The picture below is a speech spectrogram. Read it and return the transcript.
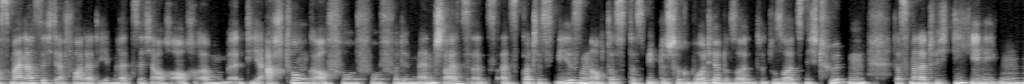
aus meiner Sicht erfordert eben letztlich auch, auch ähm, die Achtung auch vor, vor, vor dem Mensch als, als, als Gottes Wesen, auch das, das biblische Gebot, ja, du, soll, du sollst nicht töten, dass man natürlich diejenigen,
